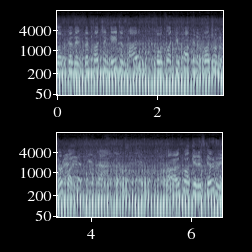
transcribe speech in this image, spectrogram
Though because it, the clutch engages high, so it's like you popping a clutch on a dirt bike. a few. Oh, it's fucking it scared me.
